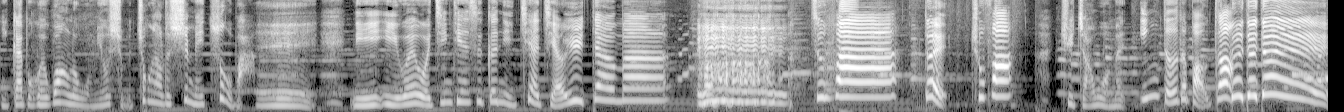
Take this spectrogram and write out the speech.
你该不会忘了我们有什么重要的事没做吧？”“哎，你以为我今天是跟你恰巧遇到吗？”“ 出发，对，出发，去找我们应得的宝藏。”“对对对。”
